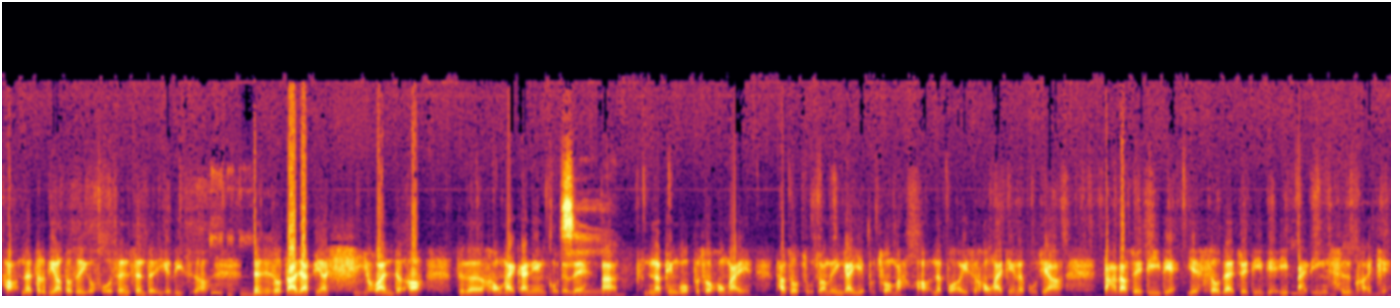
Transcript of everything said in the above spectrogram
好，那这个地方都是一个活生生的一个例子哈。甚至说大家比较喜欢的哈，这个红海概念股，对不对啊？那苹果不错，红海它做组装的应该也不错嘛。好，那不好意思，红海今天的股价。达到最低点，也收在最低点一百零四块钱。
